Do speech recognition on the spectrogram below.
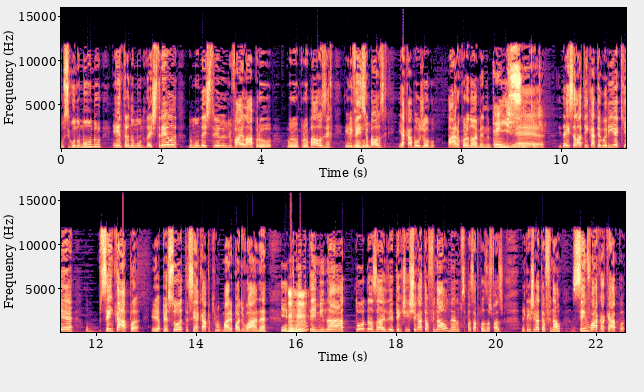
o segundo mundo, entra no mundo da estrela, no mundo da estrela ele vai lá pro, pro, pro Bowser, ele vence Uhum. o Bowser e acabou o jogo para o cronômetro. Entendi, Isso. É, entendi. E daí, sei lá, tem categoria que é sem capa. E a pessoa, sem a capa que o Mario pode voar, né? Uhum. Ele tem que terminar todas as. Ele tem que chegar até o final, né? Não precisa passar por todas as fases. Ele tem que chegar até o final sem voar com a capa.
